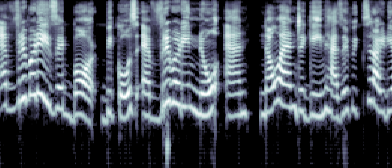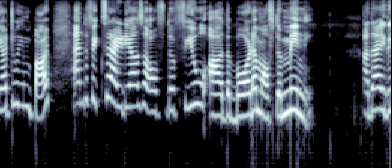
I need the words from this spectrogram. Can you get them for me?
everybody is a bore because everybody know and now and again has a fixed idea to impart and the fixed ideas of the few are the bottom of the many. അതായത്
